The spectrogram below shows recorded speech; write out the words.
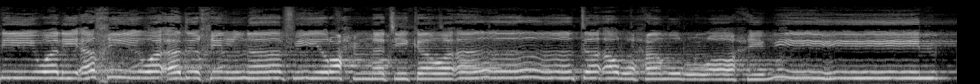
لي ولأخي وأدخلنا في رحمتك وأنت أرحم الراحمين.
